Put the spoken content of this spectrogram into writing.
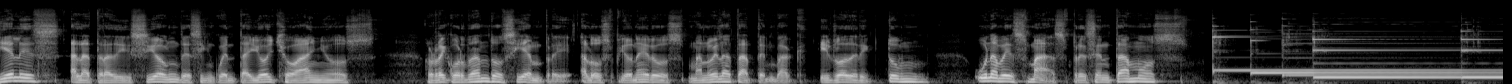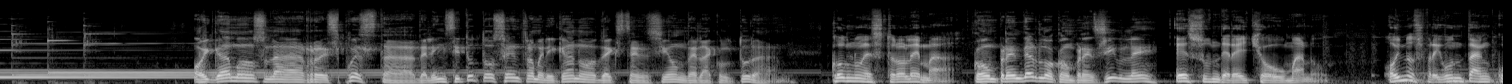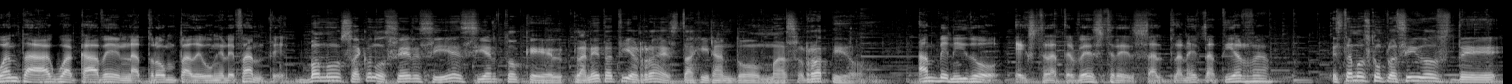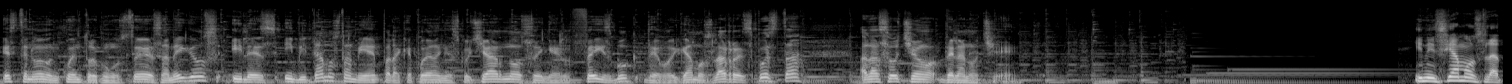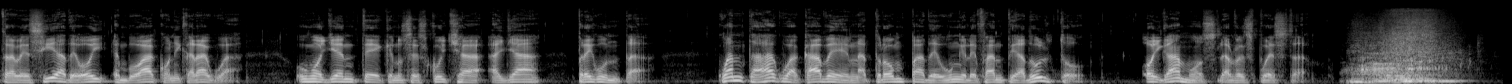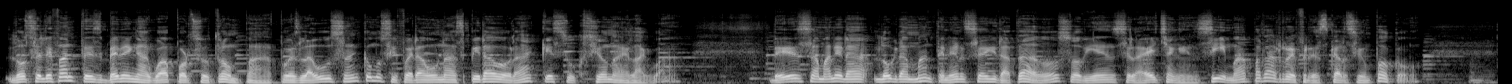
Fieles a la tradición de 58 años, recordando siempre a los pioneros Manuela Tattenbach y Roderick Thun, una vez más presentamos Oigamos la respuesta del Instituto Centroamericano de Extensión de la Cultura. Con nuestro lema, Comprender lo comprensible es un derecho humano. Hoy nos preguntan cuánta agua cabe en la trompa de un elefante. Vamos a conocer si es cierto que el planeta Tierra está girando más rápido. ¿Han venido extraterrestres al planeta Tierra? Estamos complacidos de este nuevo encuentro con ustedes amigos y les invitamos también para que puedan escucharnos en el Facebook de Oigamos la Respuesta a las 8 de la noche. Iniciamos la travesía de hoy en Boaco, Nicaragua. Un oyente que nos escucha allá pregunta, ¿cuánta agua cabe en la trompa de un elefante adulto? Oigamos la respuesta. Los elefantes beben agua por su trompa, pues la usan como si fuera una aspiradora que succiona el agua. De esa manera logran mantenerse hidratados o bien se la echan encima para refrescarse un poco.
